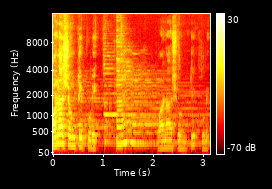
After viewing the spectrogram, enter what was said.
ಒಣ ಶುಂಠಿ ಪುಡಿ. ಒಣ ಶುಂಠಿ ಪುಡಿ.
